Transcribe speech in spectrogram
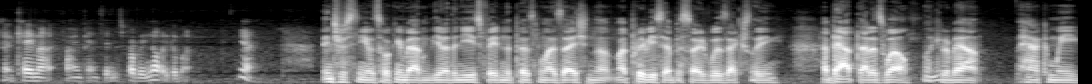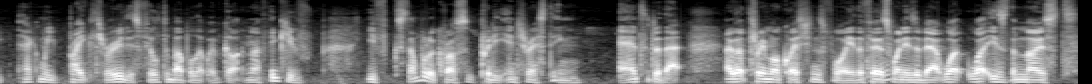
Kmart frying pans, then it's probably not a good one. Yeah. Interesting. You were talking about you know the news feed and the personalization. Uh, My previous episode was actually about that as well, like about how can we how can we break through this filter bubble that we've got. And I think you've you've stumbled across a pretty interesting answer to that. I've got three more questions for you. The 1st mm-hmm. one is about what what is the most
